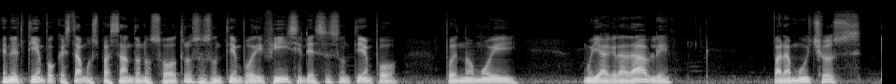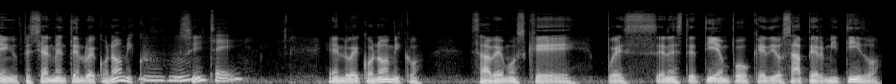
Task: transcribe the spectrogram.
En el tiempo que estamos pasando nosotros. Es un tiempo difícil, ese es un tiempo pues no muy, muy agradable para muchos, especialmente en lo económico. ¿sí? En lo económico. Sabemos que pues en este tiempo que Dios ha permitido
